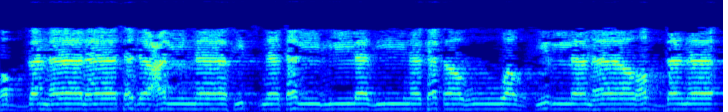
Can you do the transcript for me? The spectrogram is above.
ربنا لا تجعلنا فتنة للذين كفروا واغفر لنا ربنا.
